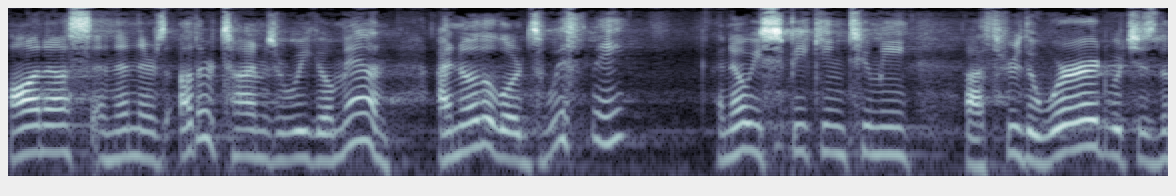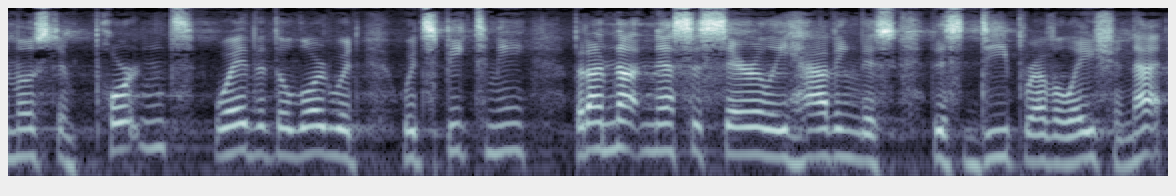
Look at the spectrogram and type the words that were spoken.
on us. And then there's other times where we go, man, I know the Lord's with me. I know He's speaking to me uh, through the Word, which is the most important way that the Lord would, would speak to me. But I'm not necessarily having this, this deep revelation. That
